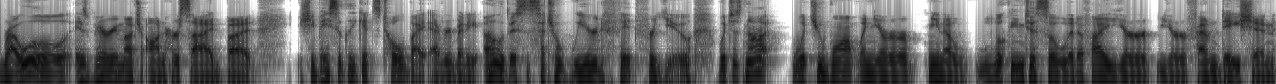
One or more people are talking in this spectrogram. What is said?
Raul is very much on her side, but she basically gets told by everybody, "Oh, this is such a weird fit for you," which is not what you want when you're, you know, looking to solidify your your foundation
